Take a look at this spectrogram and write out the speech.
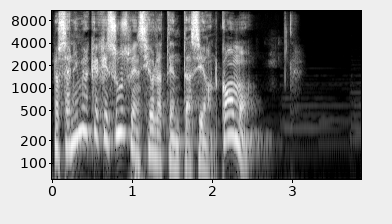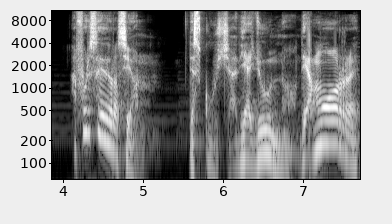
Nos anima que Jesús venció la tentación. ¿Cómo? A fuerza de oración, de escucha, de ayuno, de amor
